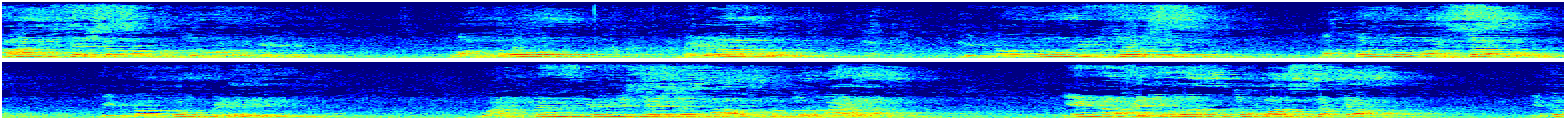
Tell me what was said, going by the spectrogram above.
ನಾಲ್ಕು ಸ್ಟೇಷನ್ ಮಂಜೂರು ಮಾಡಬೇಕಾಗಿದೆ ಒಂದು ಬೈರಾಪುರ್, ಇನ್ನೊಂದು ನಿರ್ಸೋಶಿ ಮತ್ತೊಂದು ಪಾಶ್ಚಾಪುರ್ ಇನ್ನೊಂದು ಬೆಳಿ ಒನ್ ಟೆನ್ ಕೆವಿ ಸ್ಟೇಷನ್ ನಾಲ್ಕು ಮಂಜೂರು ಮಾಡಿದ. ಇನ್ನು ಐವತ್ತು ವರ್ಷ ತನಕ ಇದ್ರ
